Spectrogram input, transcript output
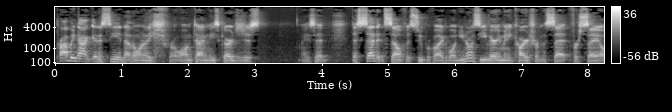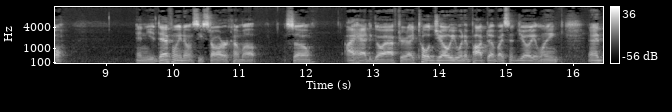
probably not going to see another one of these for a long time. These cards are just, like I said, the set itself is super collectible, and you don't see very many cards from the set for sale. And you definitely don't see Starr come up. So I had to go after it. I told Joey when it popped up, I sent Joey a link, and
